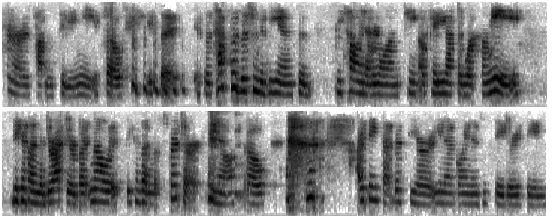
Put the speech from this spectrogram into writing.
sprinter just happens to be me, so it's a it's a tough position to be in to be telling everyone on the team, okay, you have to work for me because I'm the director, but no, it's because I'm the sprinter, you know. so I think that this year, you know, going into stage racing,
